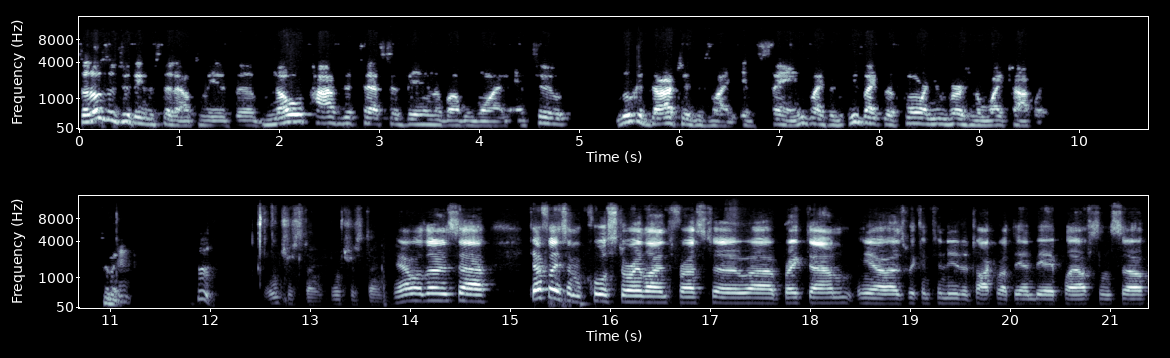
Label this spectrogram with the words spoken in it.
So those are two things that stood out to me: is the no positive tests as being in the bubble one, and two, Luka Doncic is like insane. He's like the he's like the foreign new version of white chocolate to me. Interesting, interesting. Yeah, well, there's uh, definitely some cool storylines for us to uh, break down, you know, as we continue to talk about the NBA playoffs. And so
